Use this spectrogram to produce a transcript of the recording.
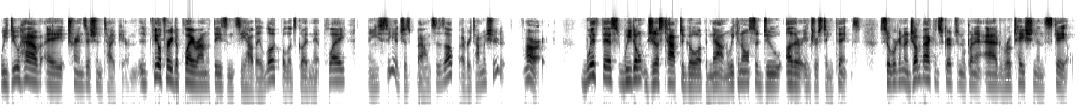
We do have a transition type here. Feel free to play around with these and see how they look, but let's go ahead and hit play. And you see it just bounces up every time we shoot it. All right. With this, we don't just have to go up and down. We can also do other interesting things. So we're going to jump back in script and we're going to add rotation and scale.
